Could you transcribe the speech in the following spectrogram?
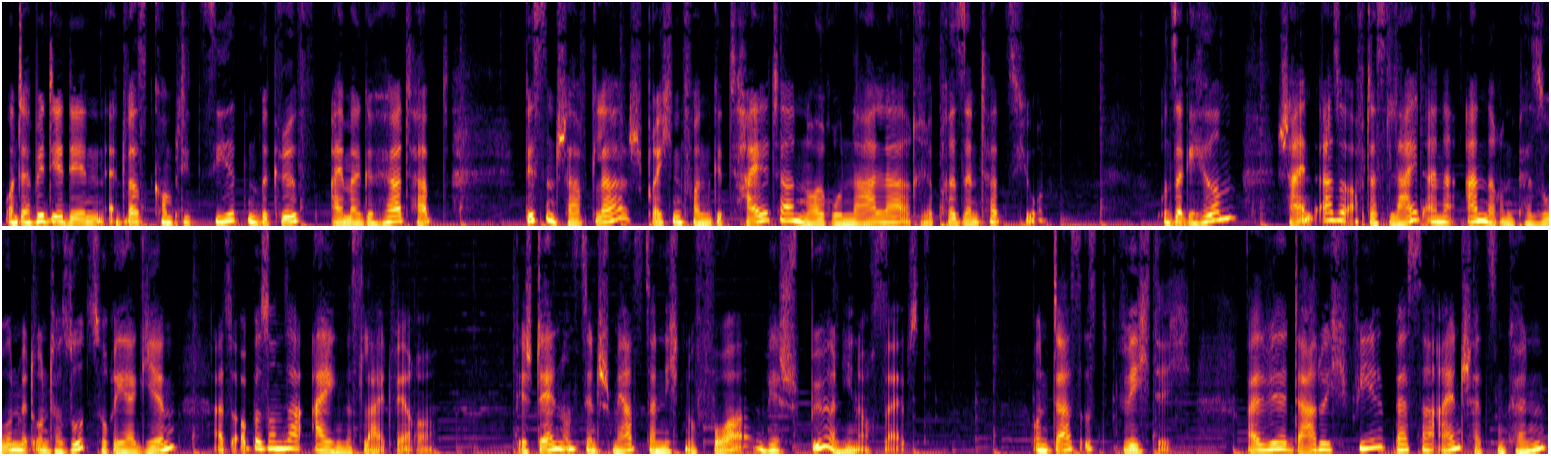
Und damit ihr den etwas komplizierten Begriff einmal gehört habt, Wissenschaftler sprechen von geteilter neuronaler Repräsentation. Unser Gehirn scheint also auf das Leid einer anderen Person mitunter so zu reagieren, als ob es unser eigenes Leid wäre. Wir stellen uns den Schmerz dann nicht nur vor, wir spüren ihn auch selbst. Und das ist wichtig, weil wir dadurch viel besser einschätzen können,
